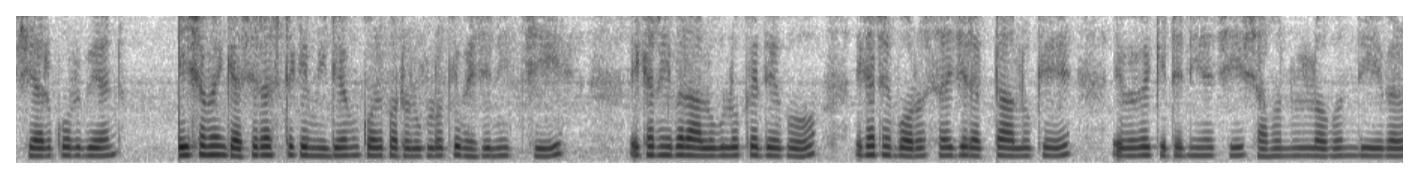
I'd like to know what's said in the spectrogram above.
শেয়ার করবেন। এই সময় গ্যাসের আঁচটাকে মিডিয়াম করে পটলগুলোকে ভেজে নিচ্ছি। এখানে এবার আলুগুলোকে দেব। এখানে বড় সাইজের একটা আলুকে এভাবে কেটে নিয়েছি। সামান্য লবণ দিয়ে এবার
